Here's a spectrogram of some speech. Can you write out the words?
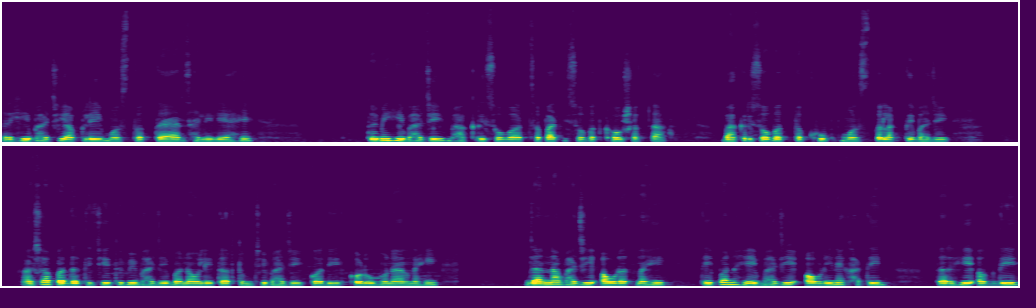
तर ही भाजी आपली मस्त तयार झालेली आहे. तुम्ही ही भाजी भाकरीसोबत चपातीसोबत खाऊ शकता. भाकरीसोबत तर खूप मस्त लागते भाजी. अशा पद्धतीची तुम्ही भाजी बनवली तर तुमची भाजी कधी कडू होणार नाही. ज्यांना भाजी आवडत नाही ते पण हे भाजी आवडीने खातील. तर ही अगदी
